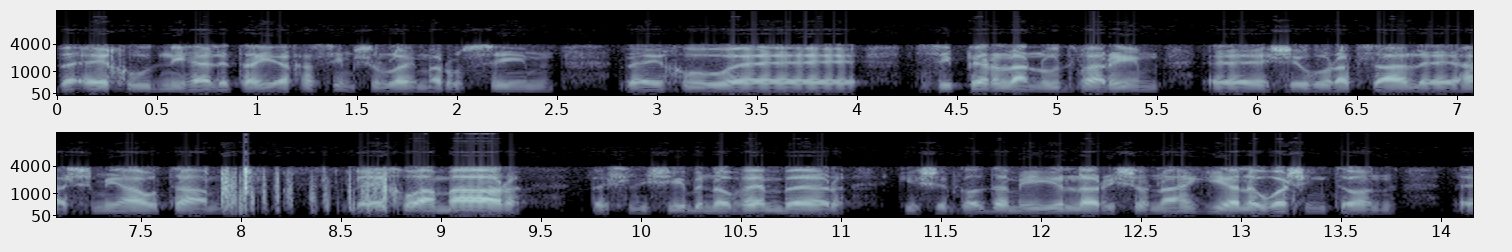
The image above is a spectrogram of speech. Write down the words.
ואיך הוא ניהל את היחסים שלו עם הרוסים, ואיך הוא אה, סיפר לנו דברים אה, שהוא רצה להשמיע אותם, ואיך הוא אמר בשלישי בנובמבר, כשגולדה מאיר לראשונה הגיעה לוושינגטון אה,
